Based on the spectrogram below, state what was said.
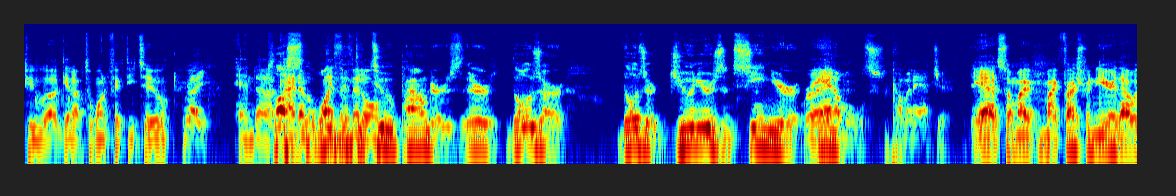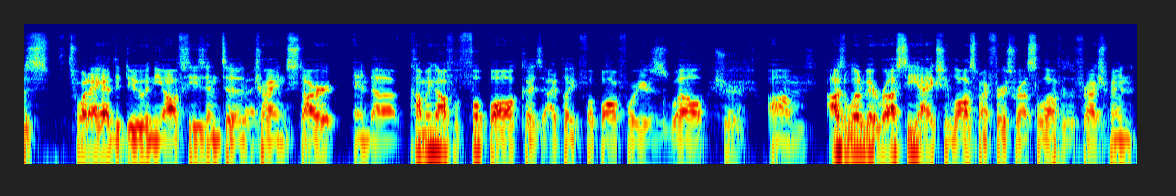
to uh, get up to 152 right. and uh, Plus kind of the be in the middle. 152 pounders, there those are those are juniors and senior Right. animals coming at you. Yeah, so my, my freshman year, that was that's what I had to do in the off season to Right. try and start. And uh, coming off of football, because I played football four years as well, Sure. um, I was a little bit rusty. I actually lost my first wrestle off as a freshman,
